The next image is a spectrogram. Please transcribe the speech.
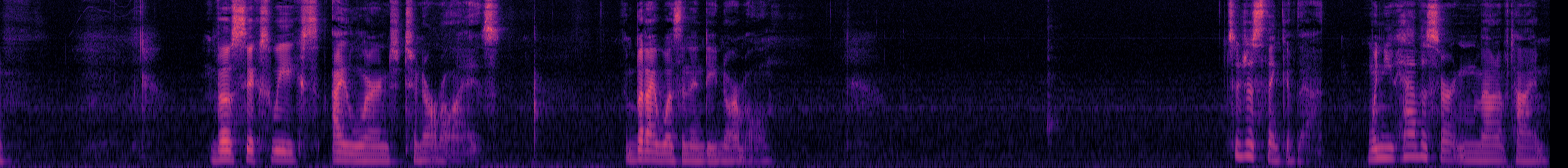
Those six weeks, I learned to normalize. But I wasn't indeed normal. So just think of that. When you have a certain amount of time,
